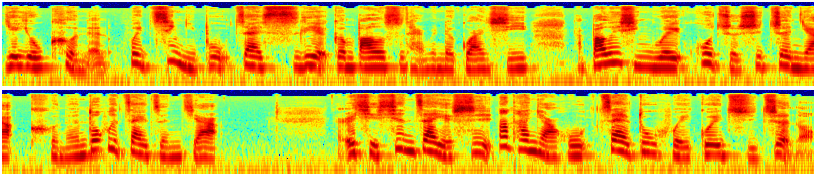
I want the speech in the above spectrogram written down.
也有可能会进一步再撕裂跟巴勒斯坦人的关系。那暴力行为或者是镇压，可能都会再增加。而且现在也是纳坦雅胡再度回归执政哦。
